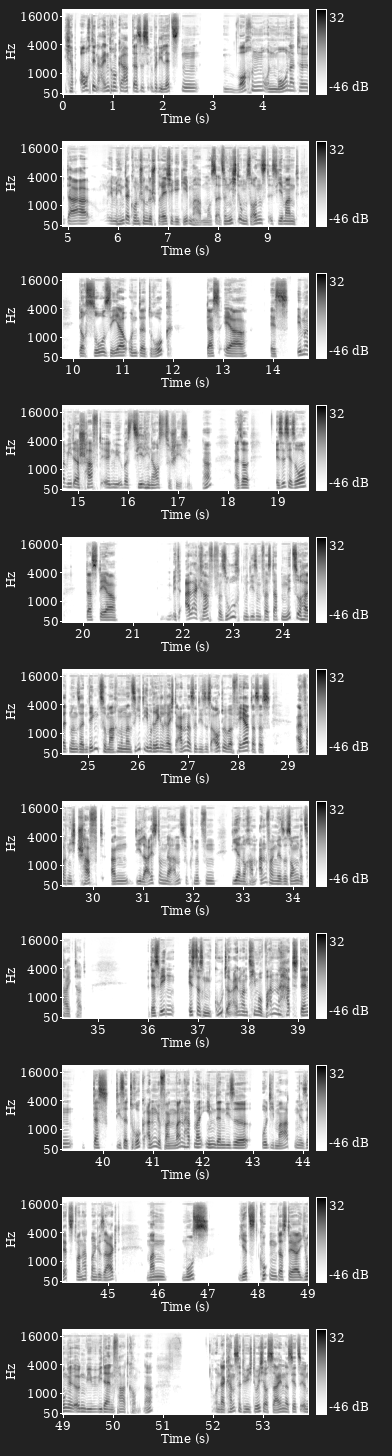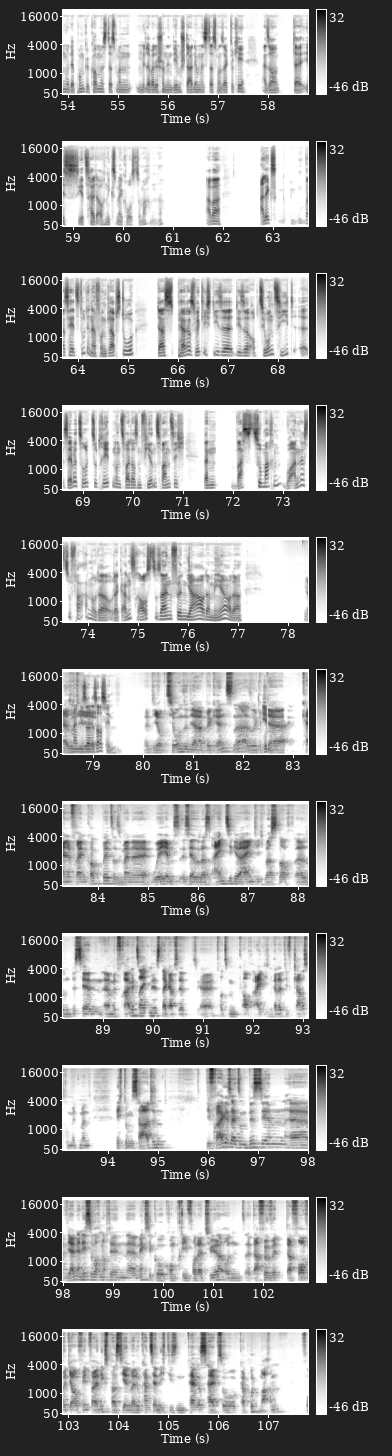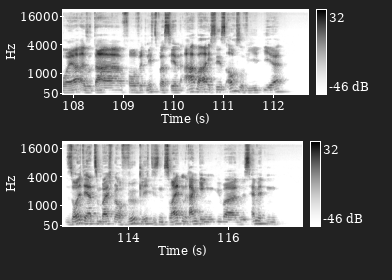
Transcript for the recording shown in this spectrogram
ich habe auch den Eindruck gehabt, dass es über die letzten Wochen und Monate da im Hintergrund schon Gespräche gegeben haben muss. Also nicht umsonst ist jemand doch so sehr unter Druck, dass er es immer wieder schafft, irgendwie übers Ziel hinauszuschießen. Ne? Also es ist ja so, dass der mit aller Kraft versucht, mit diesem Verstappen mitzuhalten und sein Ding zu machen. Und man sieht ihm regelrecht an, dass er dieses Auto überfährt, dass er es einfach nicht schafft, an die Leistungen da anzuknüpfen, die er noch am Anfang der Saison gezeigt hat. Deswegen ist das ein guter Einwand, Timo? Wann hat denn das, dieser Druck angefangen? Wann hat man ihm denn diese Ultimaten gesetzt? Wann hat man gesagt, man muss jetzt gucken, dass der Junge irgendwie wieder in Fahrt kommt? Ne? Und da kann es natürlich durchaus sein, dass jetzt irgendwo der Punkt gekommen ist, dass man mittlerweile schon in dem Stadium ist, dass man sagt, okay, also da ist jetzt halt auch nichts mehr groß zu machen. Ne? Aber Alex, was hältst du denn davon? Glaubst du, dass Perez wirklich diese, diese Option zieht, äh, selber zurückzutreten und 2024 dann was zu machen, woanders zu fahren oder, oder ganz raus zu sein für ein Jahr oder mehr? Oder also ich meine, wie soll das aussehen? Die Optionen sind ja begrenzt, ne? Also es gibt Eben. ja keine freien Cockpits. Also ich meine, Williams ist ja so das Einzige eigentlich, was noch äh, so ein bisschen äh, mit Fragezeichen ist. Da gab es ja äh, trotzdem auch eigentlich ein relativ klares Commitment Richtung Sargent. Die Frage ist halt so ein bisschen, äh, wir haben ja nächste Woche noch den äh, Mexiko Grand Prix vor der Tür und äh, dafür wird, davor wird ja auf jeden Fall nichts passieren, weil du kannst ja nicht diesen Paris-Hype so kaputt machen vorher. Also davor wird nichts passieren. Aber ich sehe es auch so wie ihr. Sollte er zum Beispiel auch wirklich diesen zweiten Rang gegenüber Lewis Hamilton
